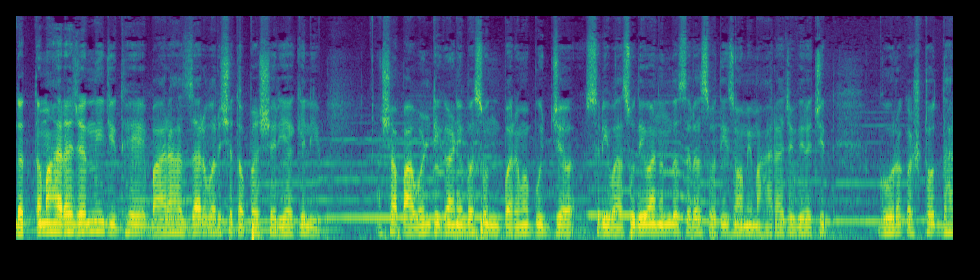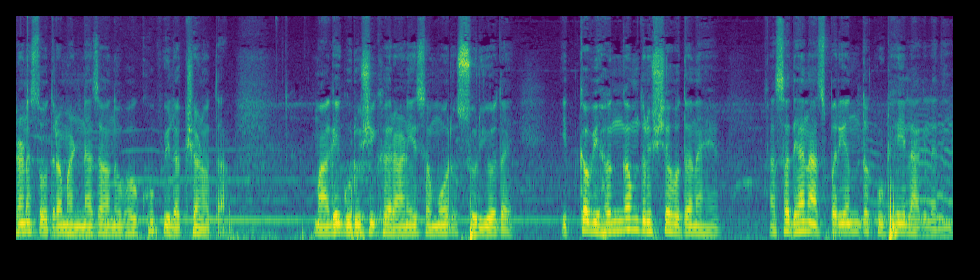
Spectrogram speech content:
दत्त महाराजांनी जिथे बारा हजार वर्ष तपश्चर्या केली अशा पावन ठिकाणी बसून परमपूज्य श्री वासुदेवानंद सरस्वती स्वामी महाराज विरचित घोर कष्टोद्धारण स्तोत्र म्हणण्याचा अनुभव खूप विलक्षण होता. मागे गुरुशिखर आणि समोर सूर्योदय. इतकं विहंगम दृश्य होतं नाही असं ध्यान आजपर्यंत कुठेही लागलं नाही.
